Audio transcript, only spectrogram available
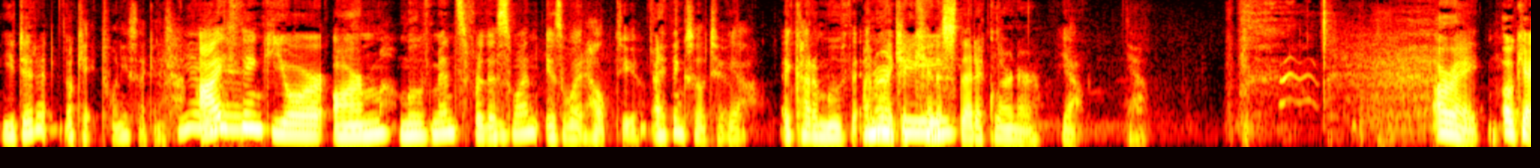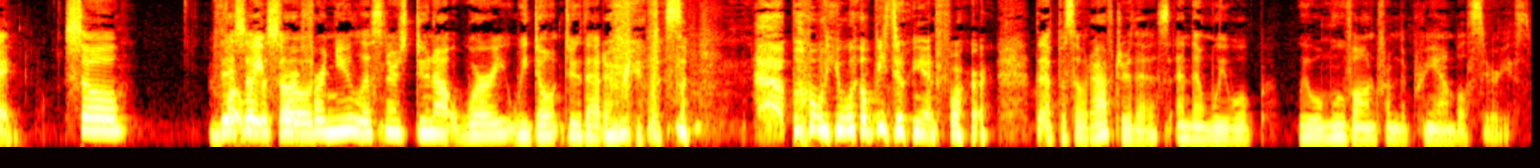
You did it. Okay, 20 seconds. I think your arm movements for this mm-hmm. one is what helped you. I think so too. Yeah. It kind of moved the I'm energy. like a kinesthetic learner. Yeah. Yeah. All right. Okay. So this for, wait, episode for, for new listeners, do not worry. We don't do that every episode, but we will be doing it for the episode after this, and then we will we will move on from the preamble series.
